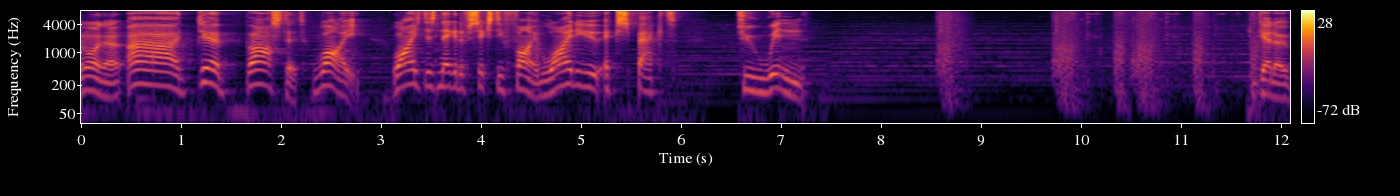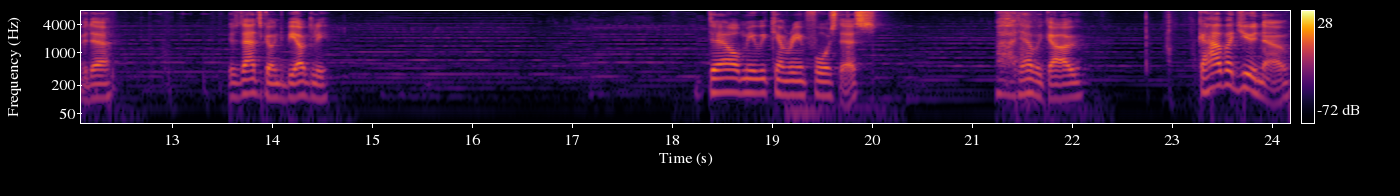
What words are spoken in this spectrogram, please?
Now. Ah, dear bastard. Why? Why is this negative 65? Why do you expect to win? Get over there. Because that's going to be ugly. Tell me we can reinforce this. Ah, there we go. Okay, how about you now?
